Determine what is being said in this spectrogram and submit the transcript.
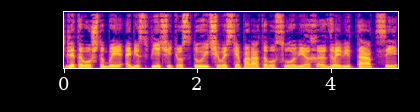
Для того, чтобы обеспечить устойчивость аппарата в условиях гравитации,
